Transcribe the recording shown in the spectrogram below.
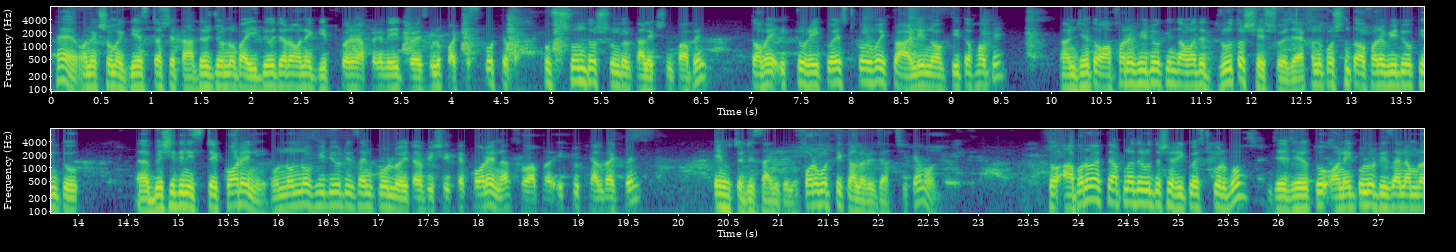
হ্যাঁ? অনেক সময় গেস্ট আসে তাদের জন্য বা ঈদেও যারা অনেক গিফট করেন, আপনারা এই ড্রেসগুলো পারচেস করতে পারেন। খুব সুন্দর সুন্দর কালেকশন পাবেন। তবে একটু রিকোয়েস্ট করব, একটু আর্লি নক দিতে হবে। কারণ যেহেতু অফারের ভিডিও কিন্তু আমাদের দ্রুত শেষ হয়ে যায়। এখনও পর্যন্ত অফারের ভিডিও কিন্তু বেশি দিন স্টে করেনি। অন্য অন্য ভিডিও ডিজাইন করল, এটা বেশি একটা করে না। সো আপনারা একটু খেয়াল রাখবেন। এই হচ্ছে ডিজাইনগুলো পরবর্তী কালারে যাচ্ছি, কেমন? তো আবারও একটা আপনাদের উদ্দেশ্যে রিকোয়েস্ট করব যে, যেহেতু অনেকগুলো ডিজাইন আমরা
